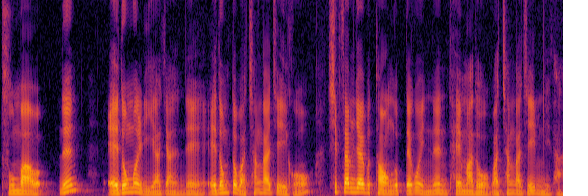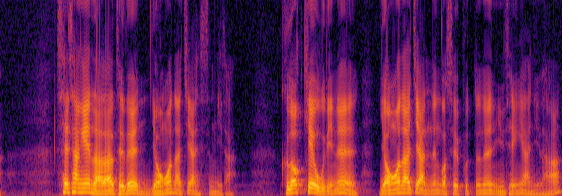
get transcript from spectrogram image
두마는 에돔을 이야기하는데 에돔도 마찬가지이고 13절부터 언급되고 있는 대마도 마찬가지입니다. 세상의 나라들은 영원하지 않습니다. 그렇게 우리는 영원하지 않는 것을 붙드는 인생이 아니라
